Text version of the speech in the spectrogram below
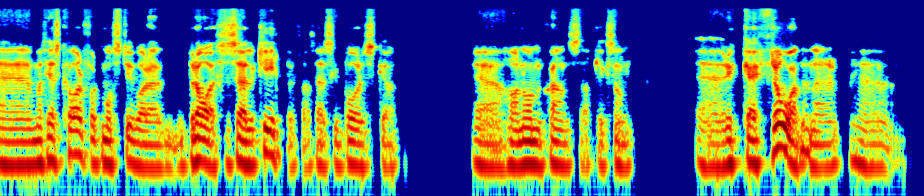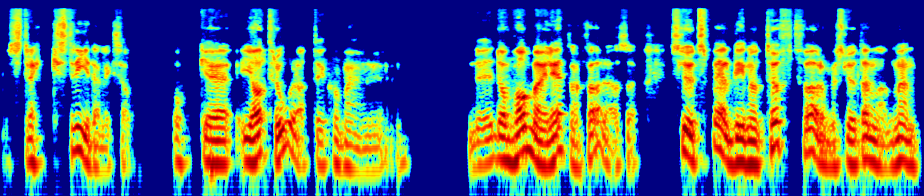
eh, Mattias Kvarfort måste ju vara en bra SSL-keeper för att Helsingborg ska eh, ha någon chans att liksom eh, rycka ifrån den här eh, streckstriden liksom. Och eh, jag tror att det kommer, de har möjligheterna för det alltså. Slutspel blir nog tufft för dem i slutändan, men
